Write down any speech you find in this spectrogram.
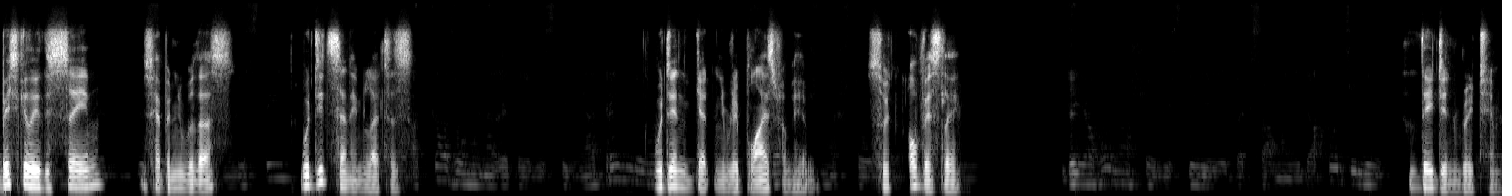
Basically the same is happening with us. We did send him letters. We didn't get any replies from him. So obviously they didn't reach him.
